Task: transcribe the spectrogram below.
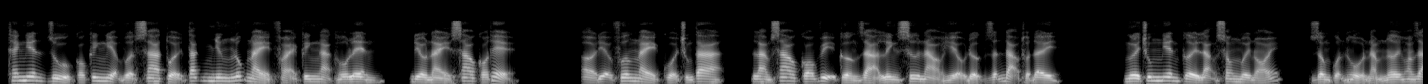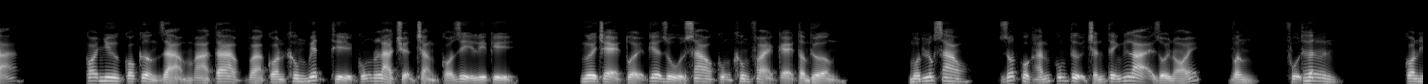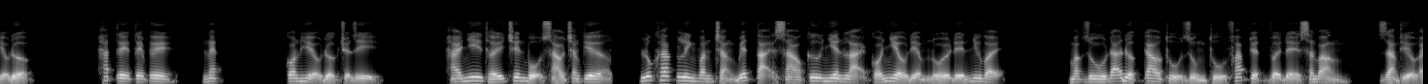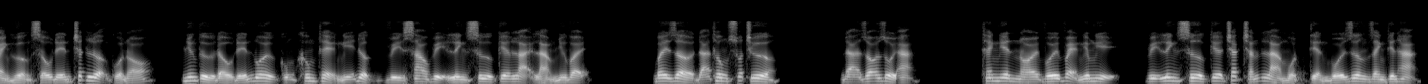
Thanh niên dù có kinh nghiệm vượt xa tuổi tác nhưng lúc này phải kinh ngạc hô lên, điều này sao có thể? Ở địa phương này của chúng ta, làm sao có vị cường giả linh sư nào hiểu được dẫn đạo thuật đây? Người trung niên cười lặng xong mới nói, rồng quận hổ nằm nơi hoang dã. Coi như có cường giả mà ta và con không biết thì cũng là chuyện chẳng có gì ly kỳ. Người trẻ tuổi kia dù sao cũng không phải kẻ tầm thường. Một lúc sau, rốt cuộc hắn cũng tự chấn tĩnh lại rồi nói, vâng, phụ thân. Con hiểu được. HTTP, net. Con hiểu được chuyện gì? Hải Nhi thấy trên bộ sáo trang kia, lúc khác Linh Văn chẳng biết tại sao cư nhiên lại có nhiều điểm nối đến như vậy. Mặc dù đã được cao thủ dùng thủ pháp tuyệt vời để săn bằng, giảm thiểu ảnh hưởng xấu đến chất lượng của nó, nhưng từ đầu đến đuôi cũng không thể nghĩ được vì sao vị linh sư kia lại làm như vậy. Bây giờ đã thông suốt chưa? Đã rõ rồi ạ. Thanh niên nói với vẻ nghiêm nghị, vị linh sư kia chắc chắn là một tiền bối dương danh thiên hạ.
